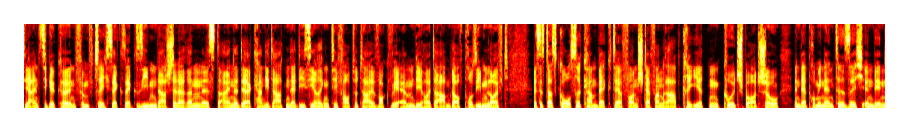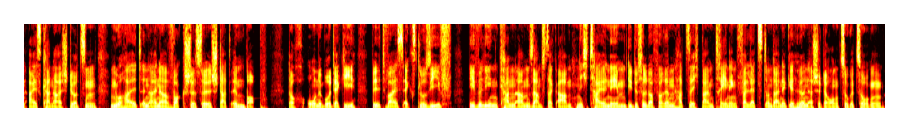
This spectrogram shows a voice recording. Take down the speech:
Die einzige Köln 50667 Darstellerin ist eine der Kandidaten der diesjährigen TV Total VOG WM, die heute Abend auf Pro7 läuft. Es ist das große Comeback der von Stefan Raab kreierten Kultsportshow, in der Prominente sich in den Eiskanal stürzen, nur halt in einer VOG-Schüssel statt im Bob. Doch ohne Bodecki, Bild weiß exklusiv, Evelyn kann am Samstagabend nicht teilnehmen. Die Düsseldorferin hat sich beim Training verletzt und eine Gehirnerschütterung zugezogen.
